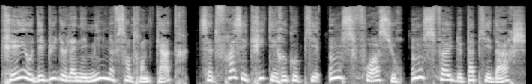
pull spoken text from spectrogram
Créée au début de l'année 1934, cette phrase écrite et recopiée onze fois sur onze feuilles de papier d'arche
